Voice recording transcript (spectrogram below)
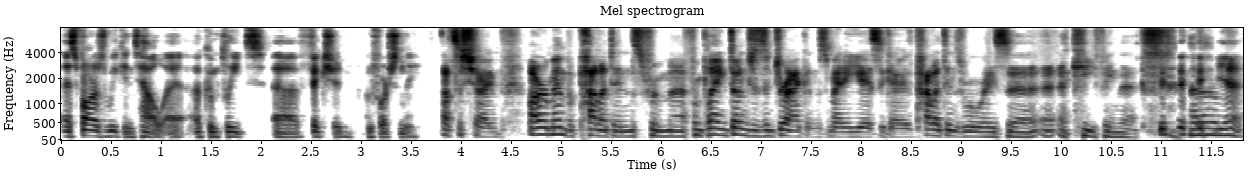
as far as we can tell, a, a complete uh, fiction. Unfortunately. That's a shame. I remember paladins from uh, from playing Dungeons and Dragons many years ago. Paladins were always uh, a key thing there. Um, yeah.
